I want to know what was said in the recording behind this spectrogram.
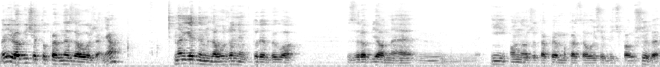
No i robi się tu pewne założenia. No i jednym założeniem, które było zrobione mm, i ono, że tak powiem, okazało się być fałszywe, e,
